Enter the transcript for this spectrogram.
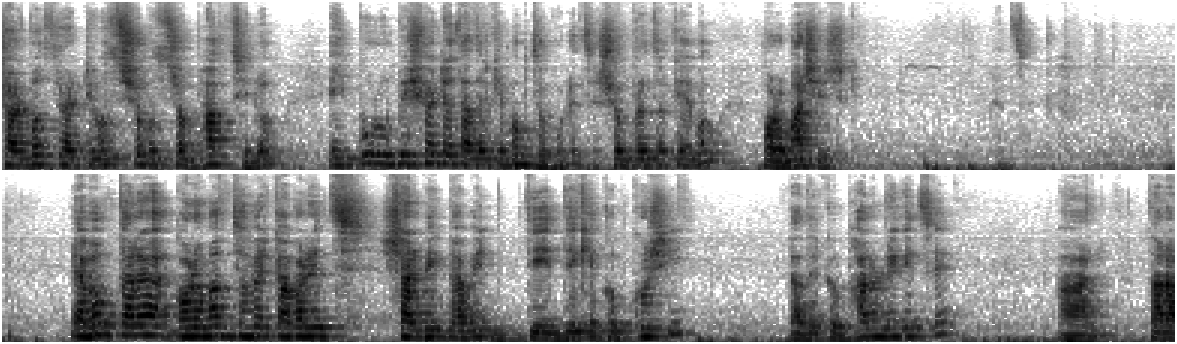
সর্বত্র একটি উৎসব উৎসব ভাব ছিল, এই পুরো বিষয়টা তাদেরকে মুগ্ধ করেছে, সুব্রতকে এবং পরমাশিসকে এবং তারা গণমাধ্যমের কাভারেজ সার্বিকভাবে দেখে খুব খুশি, তাদের খুব ভালো লেগেছে, আর তারা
